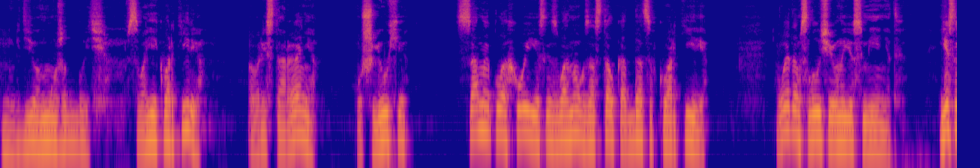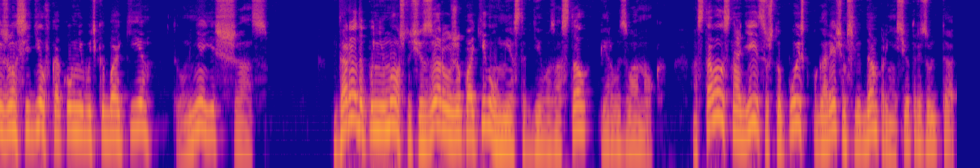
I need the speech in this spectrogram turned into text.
Где он может быть? В своей квартире? В ресторане? У шлюхи? Самое плохое, если звонок застал отдаться в квартире. В этом случае он ее сменит. Если же он сидел в каком-нибудь кабаке, то у меня есть шанс. Дорадо понимал, что Чезаро уже покинул место, где его застал первый звонок. Оставалось надеяться, что поиск по горячим следам принесет результат.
